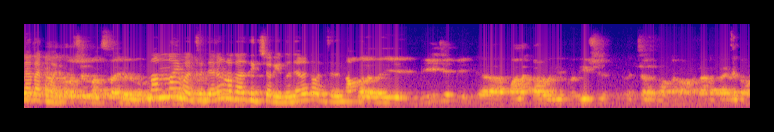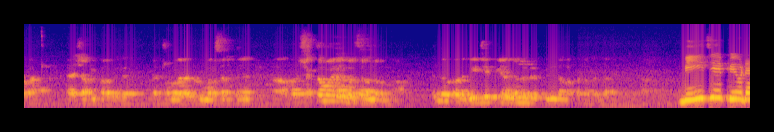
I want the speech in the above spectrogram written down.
നേതാക്കന്മാർ നന്നായി മനസ്സിലായി. ജനങ്ങളൊക്കെ അത് തിരിച്ചറിയുന്നു. ഞങ്ങൾക്ക് മനസ്സിലായി. നമ്മൾ ശക്തമായ ഒരു ബി ജെ പിയുടെ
